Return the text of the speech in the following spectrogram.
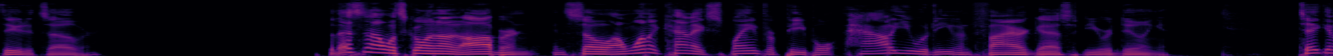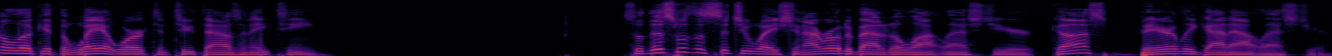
dude, it's over. But that's not what's going on at Auburn. And so I want to kind of explain for people how you would even fire Gus if you were doing it. Taking a look at the way it worked in 2018. So this was a situation I wrote about it a lot last year. Gus barely got out last year.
